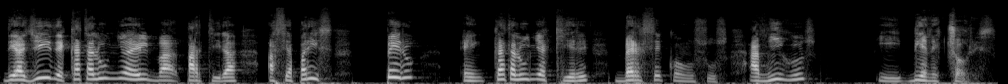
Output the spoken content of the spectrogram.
De allí, de Cataluña, él va, partirá hacia París, pero en Cataluña quiere verse con sus amigos y bienhechores.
